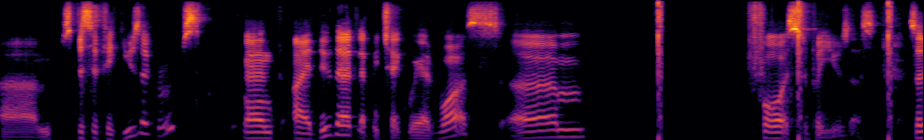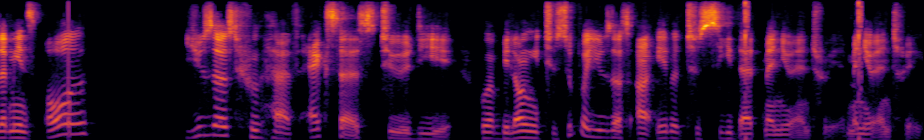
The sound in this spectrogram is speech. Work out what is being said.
um, specific user groups. And I do that. Let me check where it was. Um, for super users. So that means all users who have access to the who are belonging to super users are able to see that menu entry menu entry.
